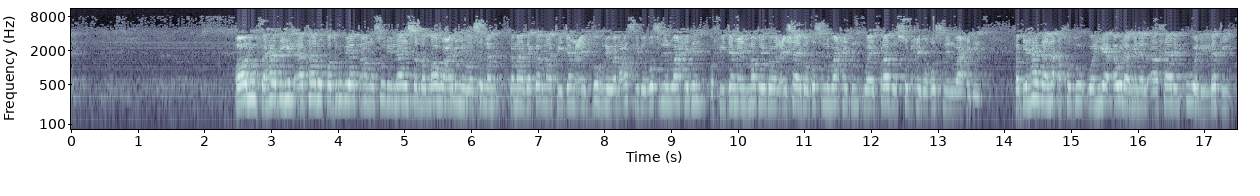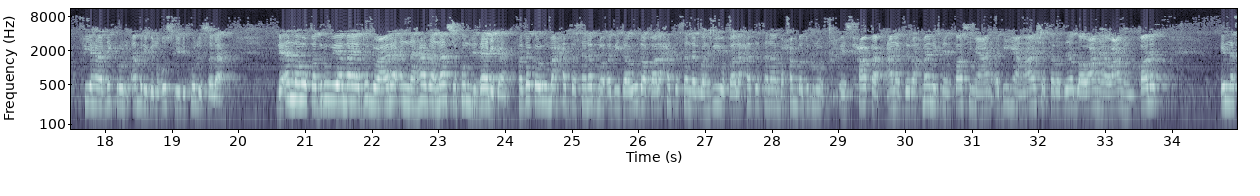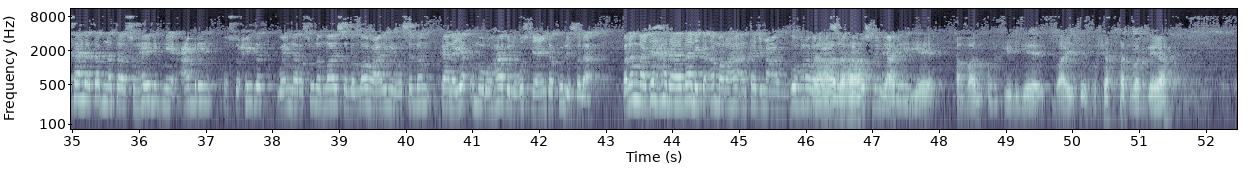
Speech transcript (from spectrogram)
قالوا فهذه الآثار قد رويت عن رسول الله صلى الله عليه وسلم كما ذكرنا في جمع الظهر والعصر بغسل واحد وفي جمع المغرب والعشاء بغسل واحد وإفراد الصبح بغسل واحد. فبهذا نأخذ وهي أولى من الآثار الأول التي فيها ذكر الأمر بالغسل لكل صلاة. لأنه قد روي ما يدل على أن هذا ناسخ لذلك. فذكروا ما حدثنا ابن أبي داود قال حدثنا الوهبي قال حدثنا محمد بن إسحاق عن عبد الرحمن بن القاسم عن أبيه عن عائشة رضي الله عنها وعنهم قالت إن سهلة ابنة سهيل بن عمرو استحيضت وإن رسول الله صلى الله عليه وسلم كان يأمرها بالغسل عند كل صلاة. فلما جهدها ذلك أمرها أن تجمع الظهر والعصر لہذا بغسل واحد. یعنی عمل ان کے لیے باعث مشقت بن گیا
